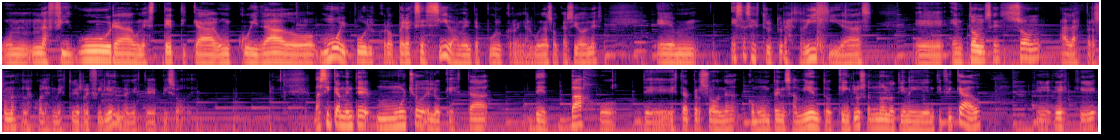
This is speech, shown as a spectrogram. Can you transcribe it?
una, figura, una estética, un cuidado muy pulcro, pero excesivamente pulcro en algunas ocasiones. Em, esas estructuras rígidas eh, entonces son a las personas a las cuales me estoy refiriendo en este episodio. Básicamente mucho de lo que está debajo de esta persona como un pensamiento que incluso no lo tienen identificado eh, es que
